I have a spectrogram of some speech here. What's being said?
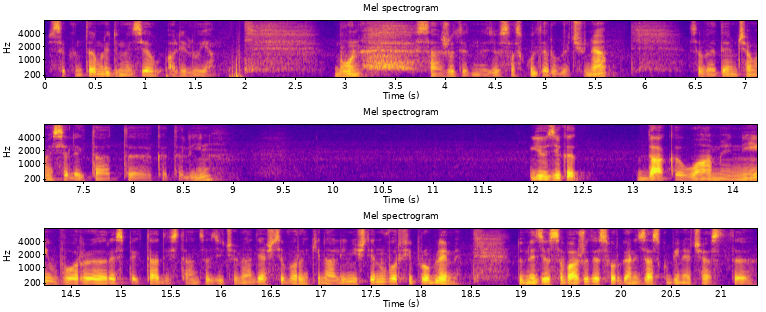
și să cântăm lui Dumnezeu Aleluia. Bun, să ajute Dumnezeu să asculte rugăciunea, să vedem ce a mai selectat uh, Cătălin. Eu zic că dacă oamenii vor respecta distanța, zice Nadia, și se vor închina în liniște, nu vor fi probleme. Dumnezeu să vă ajute să organizați cu bine această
